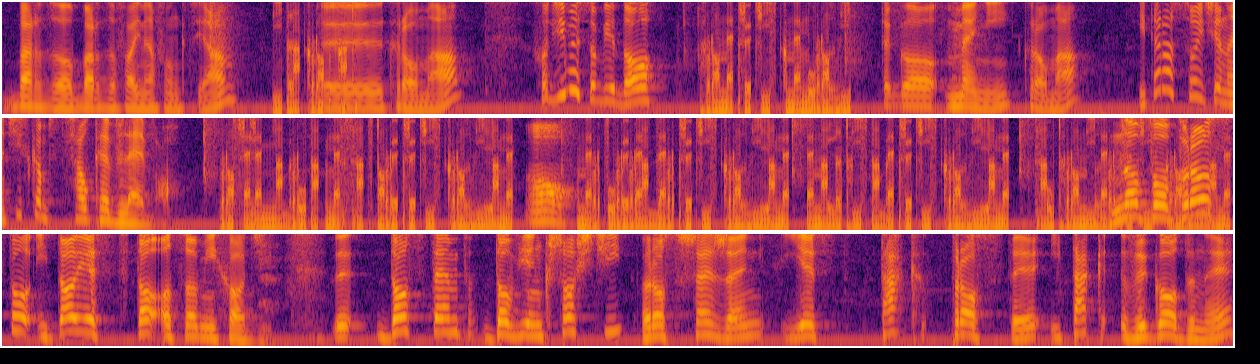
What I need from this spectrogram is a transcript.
bardzo, bardzo fajna funkcja y, Chroma. Wchodzimy sobie do tego menu Chroma i teraz słuchajcie, naciskam strzałkę w lewo. Rozszerzenia grupa Mersa Story przycisk rozwijane. O, Mercury Reader przycisk rozwijane. Email lista B przycisk rozwijane. Autopromizer No po prostu i to jest to, o co mi chodzi. Y, Dostęp do większości rozszerzeń jest tak prosty i tak wygodny,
